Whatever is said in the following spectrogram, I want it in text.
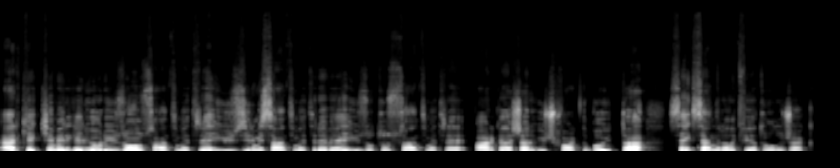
Erkek kemeri geliyor 110 santimetre, 120 santimetre ve 130 santimetre. Arkadaşlar 3 farklı boyutta 80 liralık fiyatı olacak.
